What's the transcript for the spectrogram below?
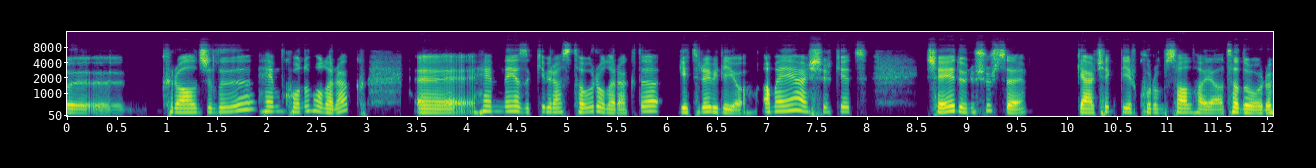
eee, kralcılığı hem konum olarak, eee, hem ne yazık ki biraz tavır olarak da getirebiliyor. Ama eğer şirket şeye dönüşürse, gerçek bir kurumsal hayata doğru,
